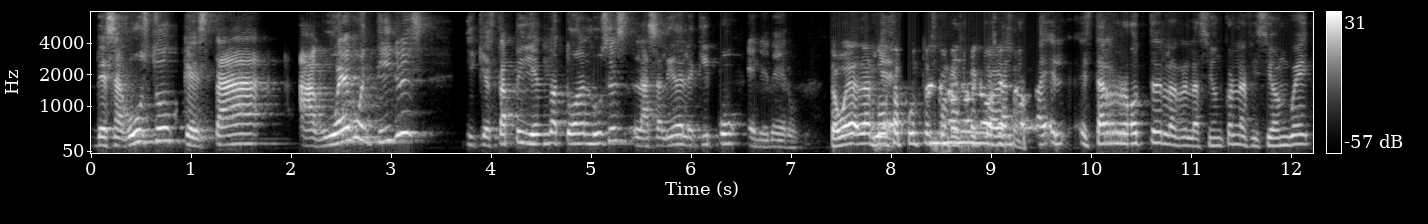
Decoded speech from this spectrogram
desagusto, que está a huevo en Tigres y que está pidiendo a todas luces la salida del equipo en enero. Te voy a dar dos apuntes con respecto a eso. está rota la relación con la afición, güey.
